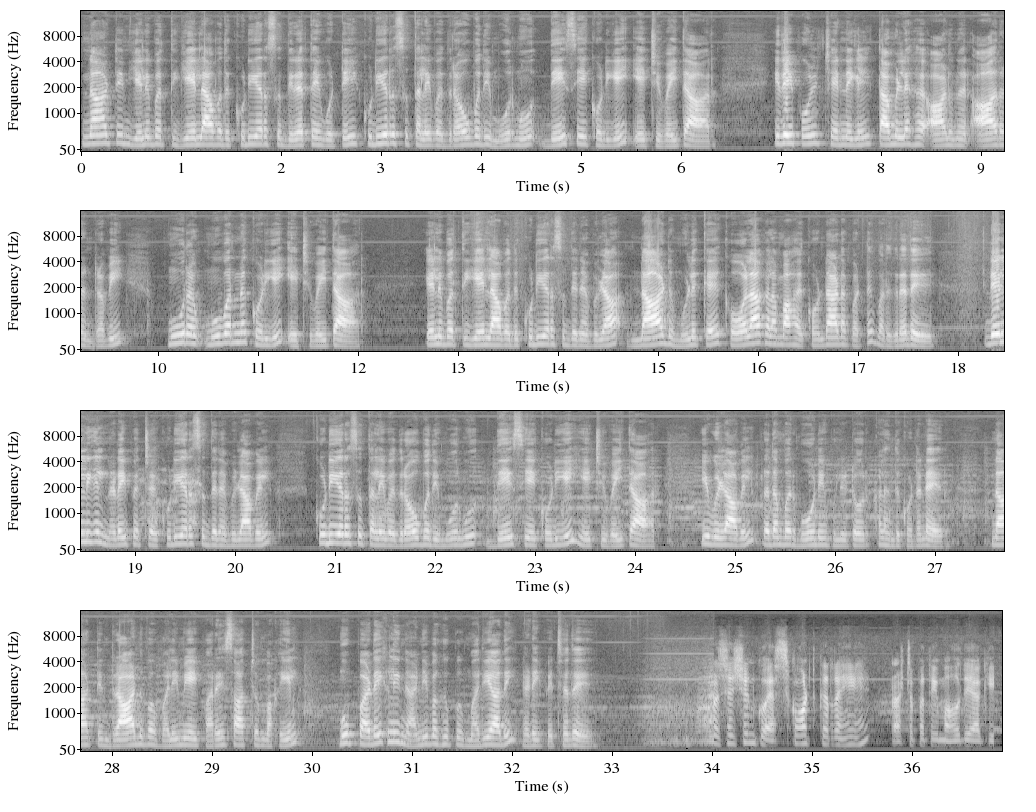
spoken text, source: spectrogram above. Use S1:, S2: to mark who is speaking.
S1: நாட்டின் எழுபத்தி ஏழாவது குடியரசு தினத்தை ஒட்டி குடியரசுத் தலைவர் திரௌபதி முர்மு தேசிய கொடியை ஏற்றி வைத்தார். இதேபோல் சென்னையில் தமிழக ஆளுநர் ஆர் என் ரவி மூர மூவர்ண கொடியை ஏற்றி வைத்தார். எழுபத்தி ஏழாவது குடியரசு தின விழா நாடு முழுக்க கோலாகலமாக கொண்டாடப்பட்டு வருகிறது. டெல்லியில் நடைபெற்ற குடியரசு தின விழாவில் குடியரசுத் தலைவர் திரௌபதி முர்மு தேசிய கொடியை ஏற்றி வைத்தார். இவ்விழாவில் பிரதமர் மோடி உள்ளிட்டோர் கலந்து கொண்டனர். நாட்டின் ராணுவ வலிமையை பறைசாற்றும் வகையில் முப்படைகளின் அணிவகுப்பு மரியாதை நடைபெற்றது
S2: प्रोसेशन को एस्कॉर्ट कर रहे हैं राष्ट्रपति महोदया के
